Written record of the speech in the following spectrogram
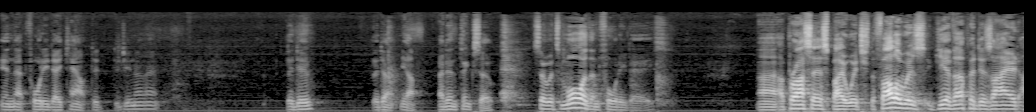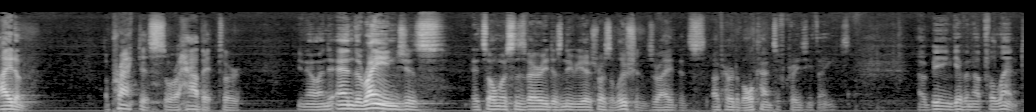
in that 40 day count. Did, did you know that? They do? They don't, yeah. I didn't think so. So it's more than 40 days. Uh, a process by which the followers give up a desired item, a practice or a habit or you know, and, and the range is, it's almost as varied as New Year's resolutions, right? It's, I've heard of all kinds of crazy things uh, being given up for Lent.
